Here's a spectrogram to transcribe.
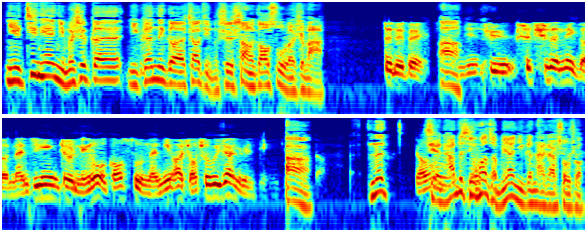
你今天你们是跟你跟那个交警是上了高速了是吧？对对对。啊，今天去市区的那个南京，就是宁洛高速南京二桥收费站里面进行啊。那检查的情况怎么样？你跟大家说说。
